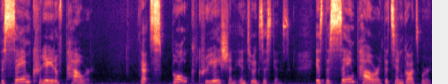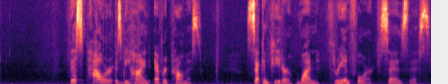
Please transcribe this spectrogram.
The same creative power that spoke creation into existence is the same power that's in God's Word. This power is behind every promise. 2 Peter 1 3 and 4 says this.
